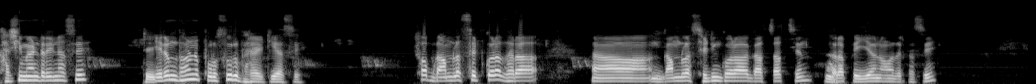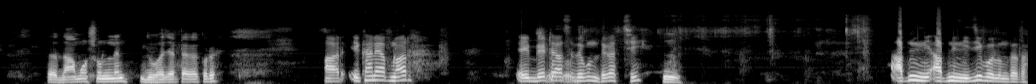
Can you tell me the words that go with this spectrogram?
খাসি ম্যান্ডারিন আছে ঠিক। এরকম ধরনের প্রচুর ভ্যারাইটি আছে। সব গামলা সেট করা যারা গামলা সেটিং করা গাছ চাচ্ছেন তারা পেয়ে যাবেন আমাদের কাছে। তো দামও শুনলেন দু হাজার টাকা করে। আর এখানে আপনার এই বেটে আছে দেখুন দেখাচ্ছি। আপনি আপনি নিজেই বলুন দাদা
